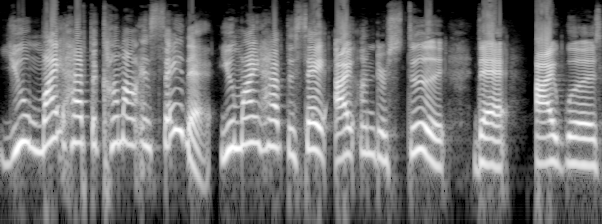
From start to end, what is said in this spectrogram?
you might have to come out and say that. You might have to say, I understood that I was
